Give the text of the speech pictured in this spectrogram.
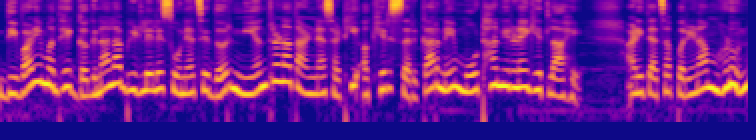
दिवाळीमध्ये गगनाला भिडलेले सोन्याचे दर नियंत्रणात आणण्यासाठी अखेर सरकारने मोठा निर्णय घेतला आहे. आणि त्याचा परिणाम म्हणून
